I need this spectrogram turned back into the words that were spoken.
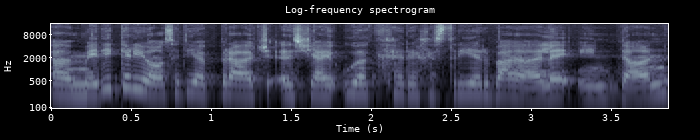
Uh, met die curiosity approach is jy ook geregistreer by hulle en dan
